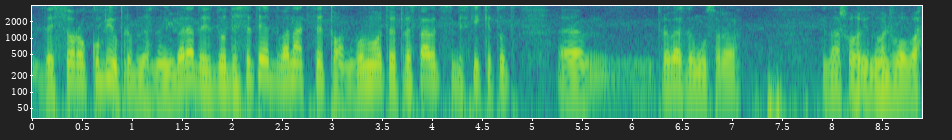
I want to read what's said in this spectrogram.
десь 40 кубів приблизно. Він бере десь до 10-12 тонн. Ви можете представити собі, скільки тут е, привезли мусора з нашого рідного Львова.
